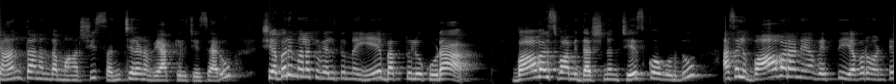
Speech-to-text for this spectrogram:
శాంతానంద మహర్షి సంచలన వ్యాఖ్యలు చేశారు. శబరిమలకు వెళ్తున్న ఏ భక్తులు కూడా బావర్ స్వామి దర్శనం చేసుకోకూడదు. అసలు వావర్ అనే వ్యక్తి ఎవరు అంటే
